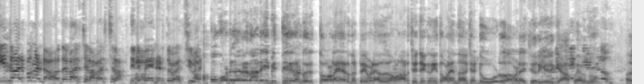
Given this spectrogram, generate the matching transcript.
ഈ തോരപ്പം കണ്ടോ? അതെ വരച്ചടാ വരച്ചടാ. നിന്റെ പേനെടുത്ത് വരച്ചു ഇവിടെ. അപ്പൊ കൂട്ടുകാരെ ഏതാണ്ട് ഈ ഭിത്തിയിൽ കണ്ടു ഒരു തുളയായിരുന്നു കേട്ടോ ഇവിടെ. അത് നമ്മൾ അടച്ചു വെച്ചേക്കുന്നത്. ഈ തുള എന്താ വെച്ചാൽ ഡൂഡു അവിടെ ചെറിയൊരു ഗ്യാപ്പ് ആയിരുന്നു. അത്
